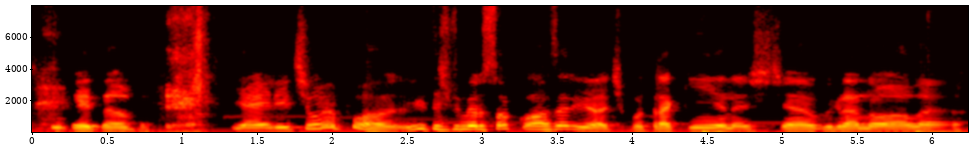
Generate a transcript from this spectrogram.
Não tem tampa. E aí ali tinha, porra, itens de primeiros socorros ali, ó. Tipo, traquinas, tinha granola,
